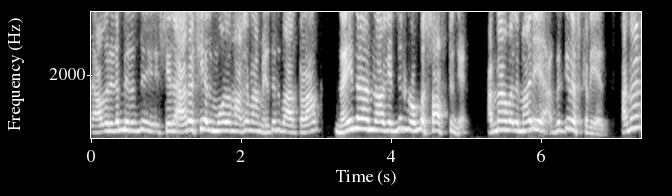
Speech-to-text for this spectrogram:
அவரிடமிருந்து சில அரசியல் மூலமாக நாம் எதிர்பார்க்கலாம். நயினார் நாகேந்திரன் ரொம்ப சாஃப்ட்டுங்க அண்ணாமலை மாதிரி விக்ரஸ் கிடையாது. ஆனா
